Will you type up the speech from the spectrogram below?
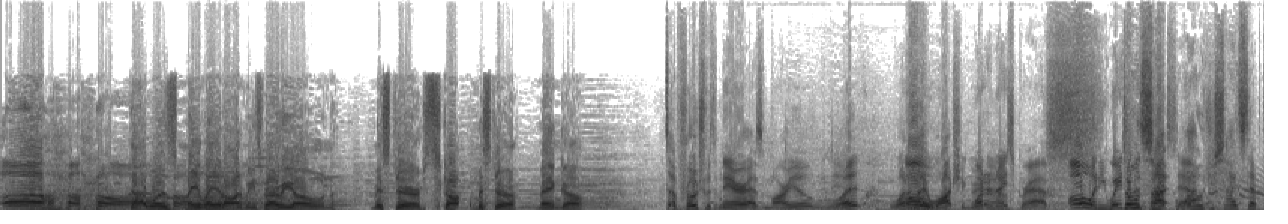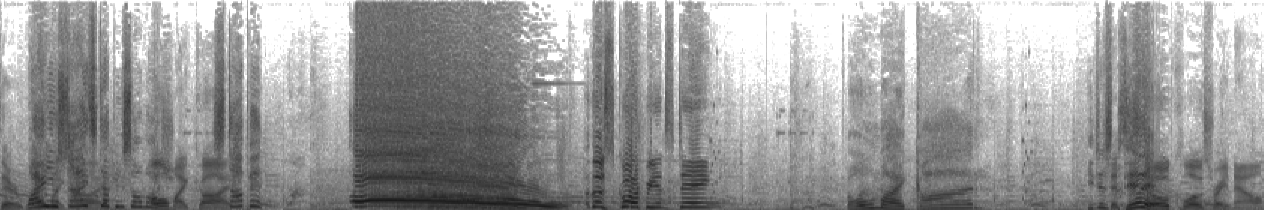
Oh. That was Melee Army's very own Mr. Scott, Mr. Mango. Approach with Nair as Mario. What? What am I oh, watching right Oh, What a now? nice grab. Oh, and he waits Don't for the side. sidestep. Why would you sidestep there? Why are Oh you my God. sidestepping so much? Oh my god. Stop it! Oh! oh! The scorpion sting! Oh my God! He just This did it! so close right now.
